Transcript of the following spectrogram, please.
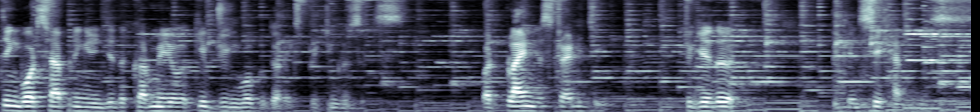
thing what's happening in India. The Karma Yoga keep doing work without expecting results. But plan your strategy. Together, we can see happiness.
